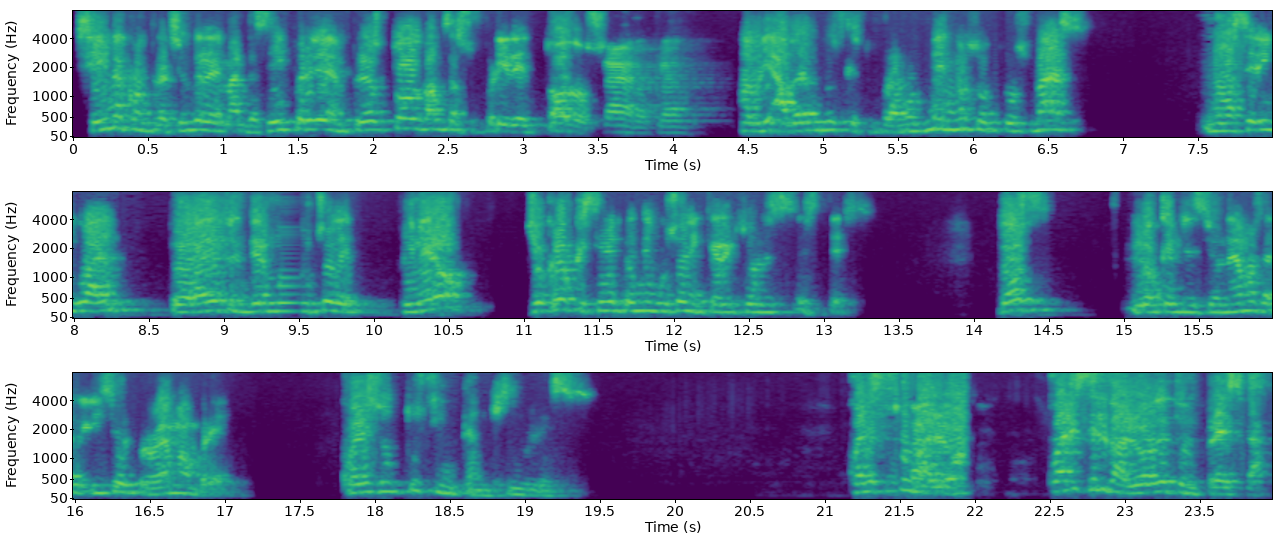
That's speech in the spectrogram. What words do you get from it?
si hay una contracción de la demanda, si hay pérdida de empleos, todos vamos a sufrir, de todos. Claro, claro. Habrá unos que suframos menos, otros más. No va a ser igual, pero va a depender mucho de, primero, yo creo que sí depende mucho de en qué regiones estés. Dos, lo que mencionamos al inicio del programa, hombre, ¿cuáles son tus intangibles? ¿Cuál es tu valor? ¿Cuál es el valor de tu empresa?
